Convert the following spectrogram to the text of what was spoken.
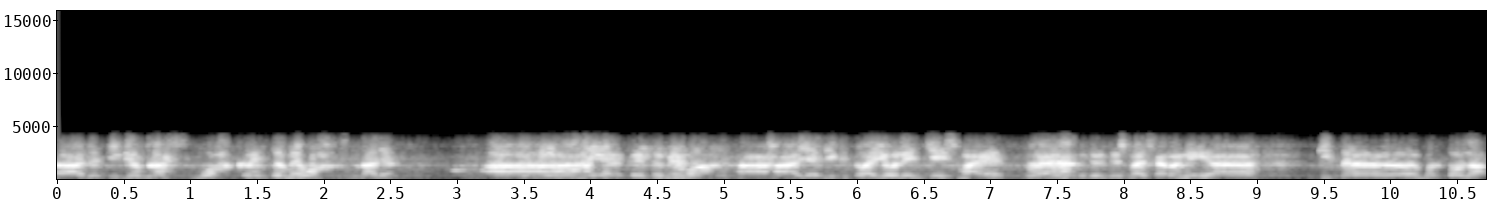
uh, ada 13 buah kereta mewah sebenarnya. Ah, ya, kereta mewah uh, yang diketuai oleh Encik Ismail. Uh-huh. Uh, Ketua Encik Ismail sekarang ni uh, kita bertolak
